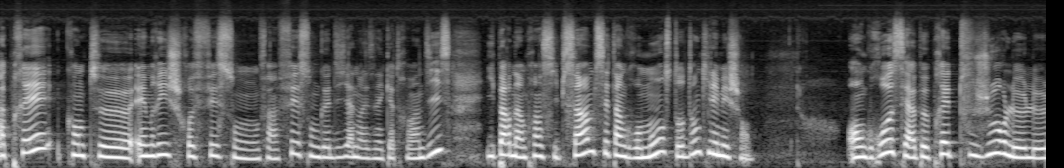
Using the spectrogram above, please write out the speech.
Après, quand euh, Emmerich refait son, enfin, fait son Godzilla dans les années 90, il part d'un principe simple, c'est un gros monstre, donc il est méchant. En gros, c'est à peu près toujours le,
